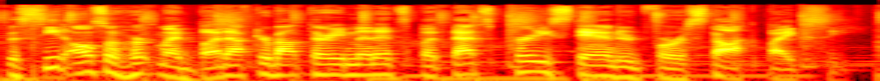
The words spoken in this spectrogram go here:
The seat also hurt my butt after about 30 minutes, but that's pretty standard for a stock bike seat.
